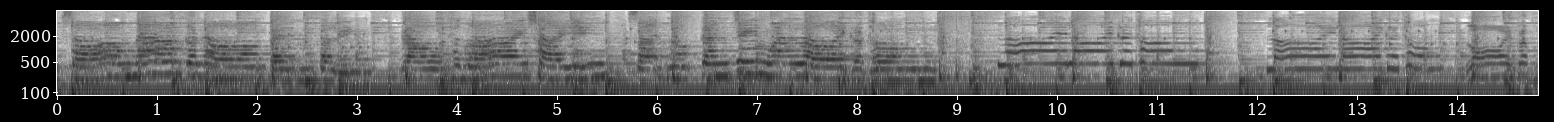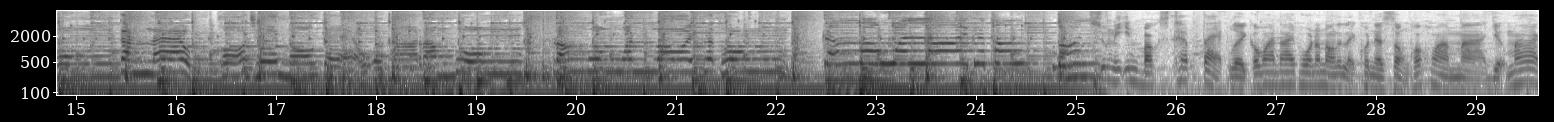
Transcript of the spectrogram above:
สิบสองน้ำก็นองเต็มตลิ่ง เราทั้งหลายชายหญิงสนุกกันจริงวันลอยกระทง box แทบแตกเลยก็ว่าได้เพราะน้องๆหลายๆคนเนี่ยส่งข้อความมาเยอะมาก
